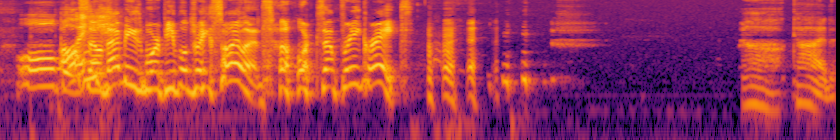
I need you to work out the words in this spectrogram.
Oh boy. Also, that means more people drink Soylent, so it works out pretty great. oh God.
